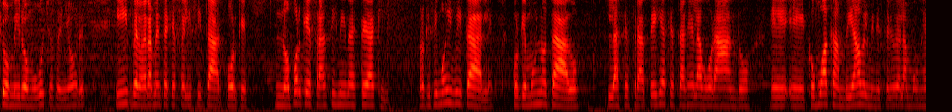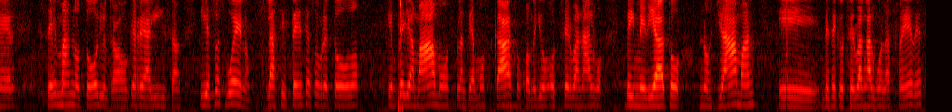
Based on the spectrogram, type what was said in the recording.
yo miro mucho, señores, y verdaderamente hay que felicitar, porque no porque Francis Nina esté aquí, pero quisimos invitarle, porque hemos notado las estrategias que están elaborando, eh, eh, cómo ha cambiado el Ministerio de la Mujer, es más notorio el trabajo que realizan. Y eso es bueno, la asistencia sobre todo, siempre llamamos, planteamos casos, cuando ellos observan algo, de inmediato nos llaman, eh, desde que observan algo en las redes,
